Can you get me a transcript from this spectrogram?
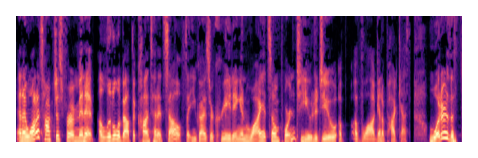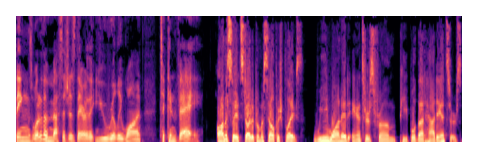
And I want to talk just for a minute a little about the content itself that you guys are creating and why it's so important to you to do a, a vlog and a podcast. What are the things, what are the messages there that you really want to convey? Honestly, it started from a selfish place we wanted answers from people that had answers,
